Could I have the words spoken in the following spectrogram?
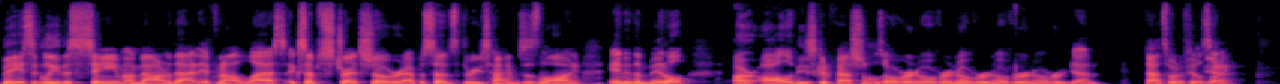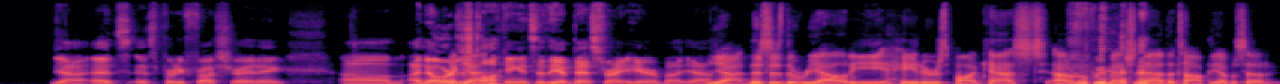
basically the same amount of that, if not less, except stretched over episodes three times as long. And in the middle, are all of these confessionals over and over and over and over and over again. That's what it feels Yeah. like. Yeah, it's it's pretty frustrating. Um, I know we're just talking into the abyss right here, but yeah. Yeah, this is the Reality Haters podcast. I don't know if we mentioned that at the top of the episode.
